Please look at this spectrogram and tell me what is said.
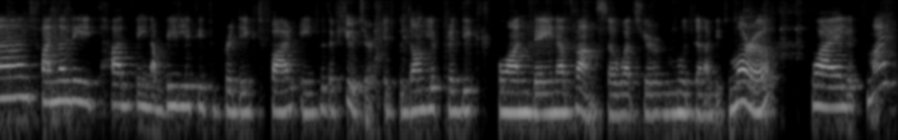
And finally, it had the ability to predict far into the future. It could only predict one day in advance. So what's your mood gonna be tomorrow? While it might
